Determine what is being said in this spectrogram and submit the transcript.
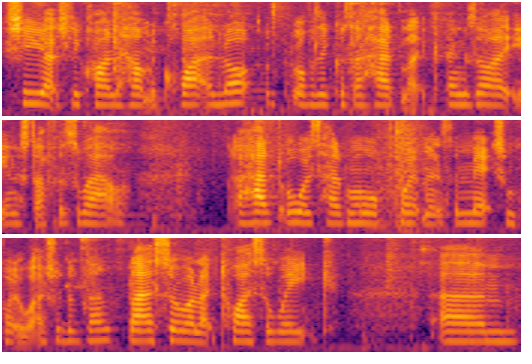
she actually kind of helped me quite a lot. Obviously, because I had like anxiety and stuff as well. I had always had more appointments than Mitch, and probably what I should have done. Like I saw her like twice a week. Um,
